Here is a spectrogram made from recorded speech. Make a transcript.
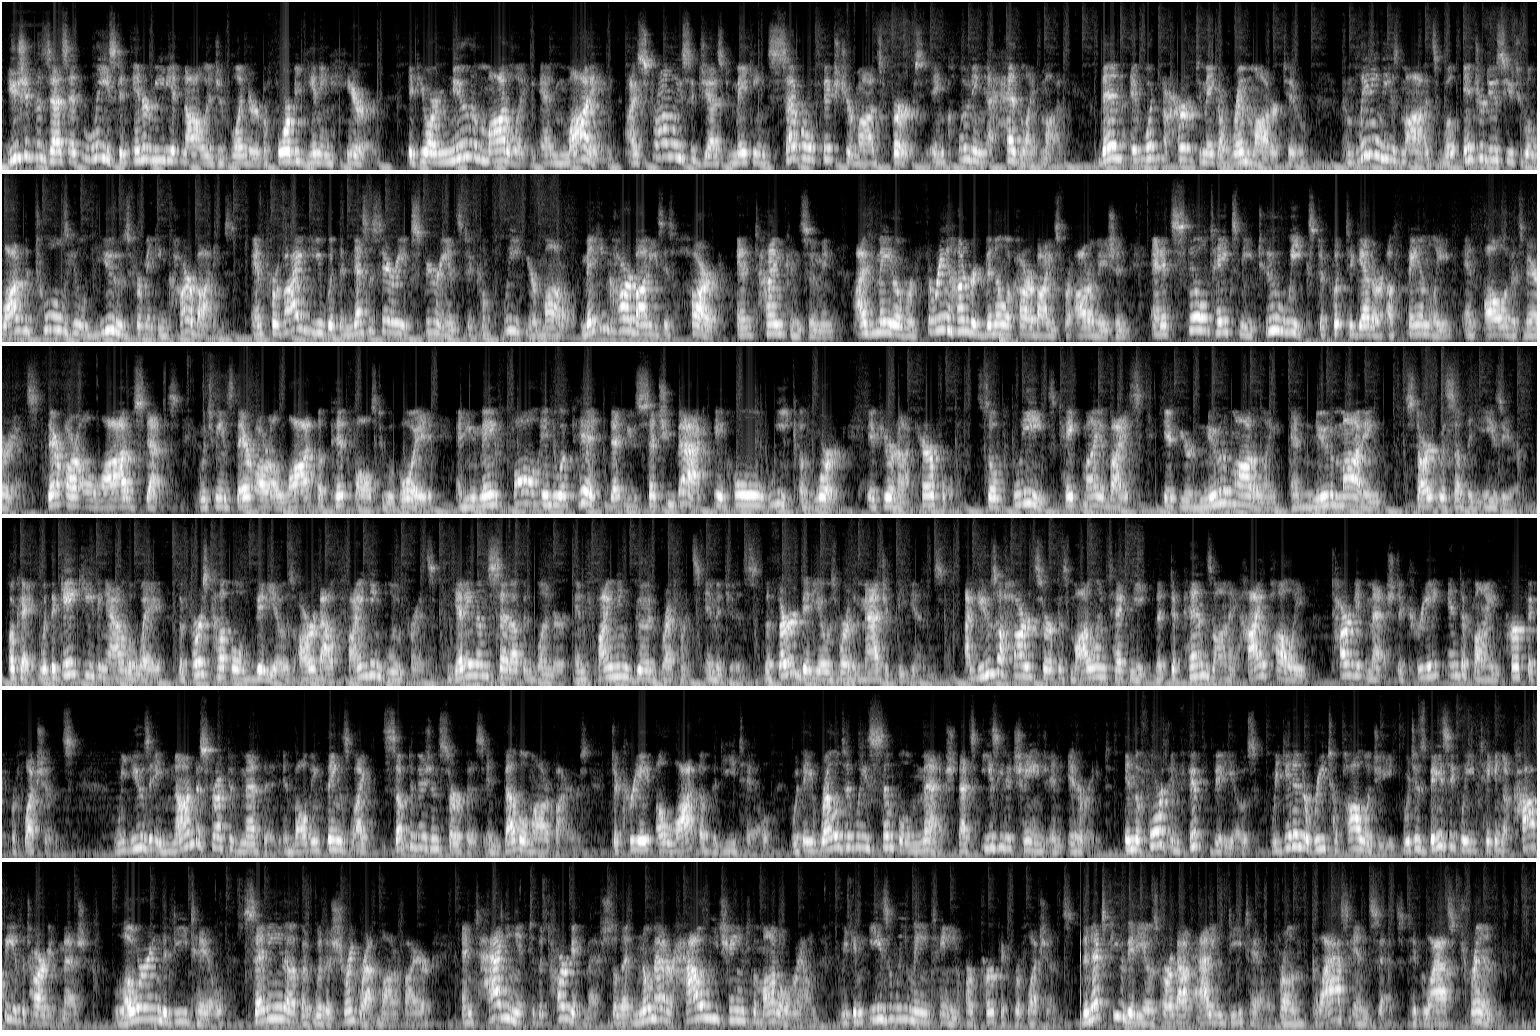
You should possess at least an intermediate knowledge of Blender before beginning here. If you are new to modeling and modding, I strongly suggest making several fixture mods first, including a headlight mod. Then it wouldn't hurt to make a rim mod or two. Completing these mods will introduce you to a lot of the tools you'll use for making car bodies and provide you with the necessary experience to complete your model. Making car bodies is hard and time consuming. I've made over 300 vanilla car bodies for automation and it still takes me two weeks to put together a family and all of its variants. There are a lot of steps, which means there are a lot of pitfalls to avoid and you may fall into a pit that you sets you back a whole week of work if you're not careful. So please take my advice. If you're new to modeling and new to modding, start with something easier. Okay, with the gatekeeping out of the way, the first couple videos are about finding blueprints, getting them set up in Blender, and finding good reference images. The third video is where the magic begins. I use a hard surface modeling technique that depends on a high poly target mesh to create and define perfect reflections. We use a non-destructive method involving things like subdivision surface and bevel modifiers to create a lot of the detail with a relatively simple mesh that's easy to change and iterate. In the fourth and fifth videos, we get into retopology, which is basically taking a copy of the target mesh, lowering the detail, setting it up with a shrink wrap modifier, and tagging it to the target mesh so that no matter how we change the model around, we can easily maintain our perfect reflections. The next few videos are about adding detail from glass insets to glass trim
